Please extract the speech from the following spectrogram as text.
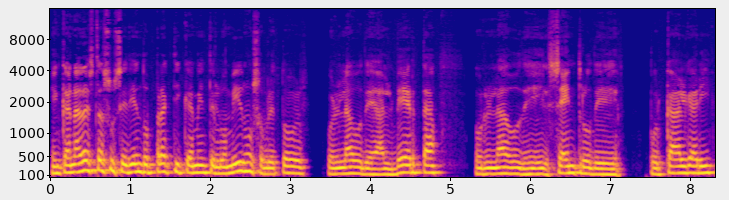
En Canadá está sucediendo prácticamente lo mismo, sobre todo por el lado de Alberta, por el lado del centro de por Calgary,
